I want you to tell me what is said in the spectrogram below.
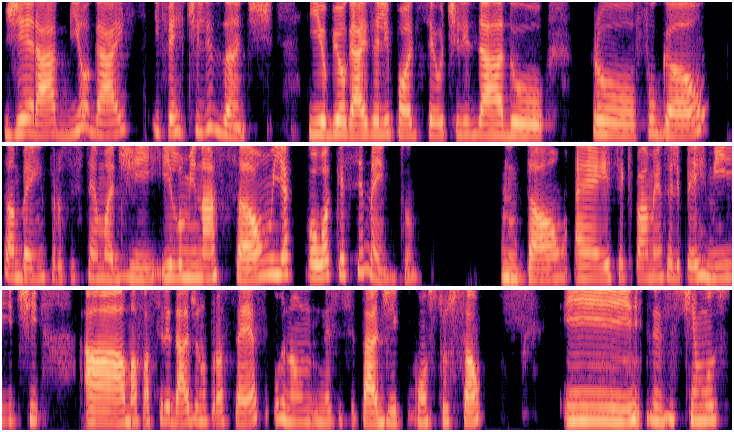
gerar biogás e fertilizante. E o biogás ele pode ser utilizado para o fogão, também para o sistema de iluminação e, ou aquecimento. Então, é, esse equipamento ele permite a, uma facilidade no processo por não necessitar de construção. E existimos,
